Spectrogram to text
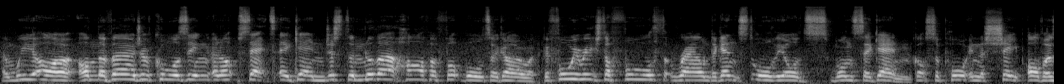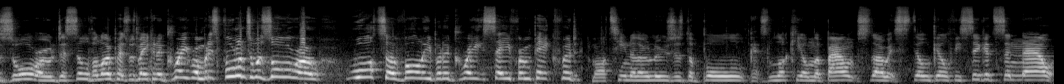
And we are on the verge of causing an upset again. Just another half of football to go before we reach the fourth round against all the odds once again. Got support in the shape of Azoro. De Silva Lopes was making a great run, but it's fallen to Azoro. What a volley, but a great save from Pickford. Martina, though, loses the ball. Gets lucky on the bounce, though. It's still Gylfi Sigurdsson now.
